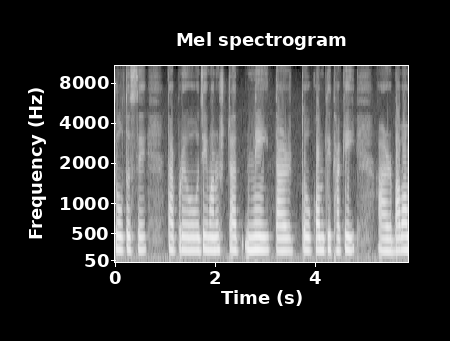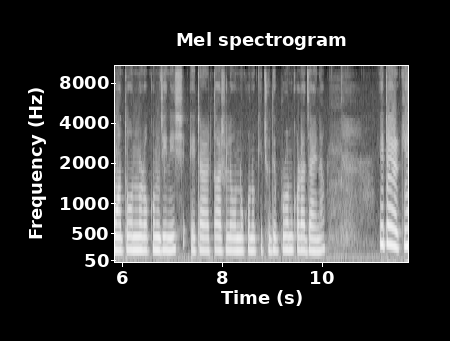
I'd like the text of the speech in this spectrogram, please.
চলতেছে। তারপরেও যে মানুষটা নেই, তার তো কমতি থাকেই। আর বাবা মা তো অন্যরকম জিনিস, এটা তো আসলে অন্য কোনো কিছু দিয়ে পূরণ করা যায় না। এটাই আর কি,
